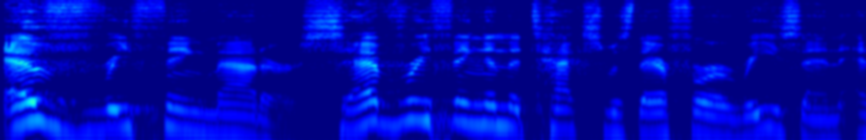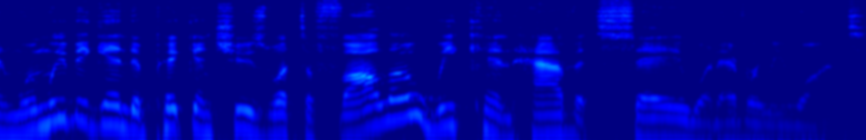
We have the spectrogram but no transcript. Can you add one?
Everything matters. Everything in the text was there for a reason. And when we begin to pick and choose what to follow, we can have it say whatever we want.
